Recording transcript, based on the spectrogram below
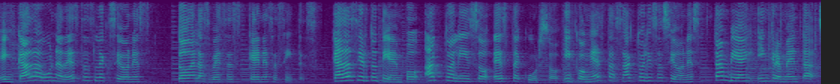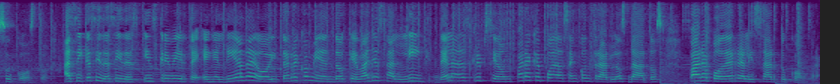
en cada una de estas lecciones todas las veces que necesites. Cada cierto tiempo actualizo este curso y con estas actualizaciones también incrementa su costo. Así que si decides inscribirte en el día de hoy, te recomiendo que vayas al link de la descripción para que puedas encontrar los datos para poder realizar tu compra.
